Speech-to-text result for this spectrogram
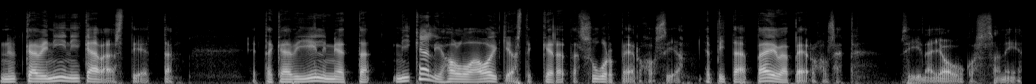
Nyt kävi niin ikävästi, että – että kävi ilmi, että mikäli haluaa oikeasti kerätä suurperhosia ja pitää päiväperhoset siinä joukossa, niin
